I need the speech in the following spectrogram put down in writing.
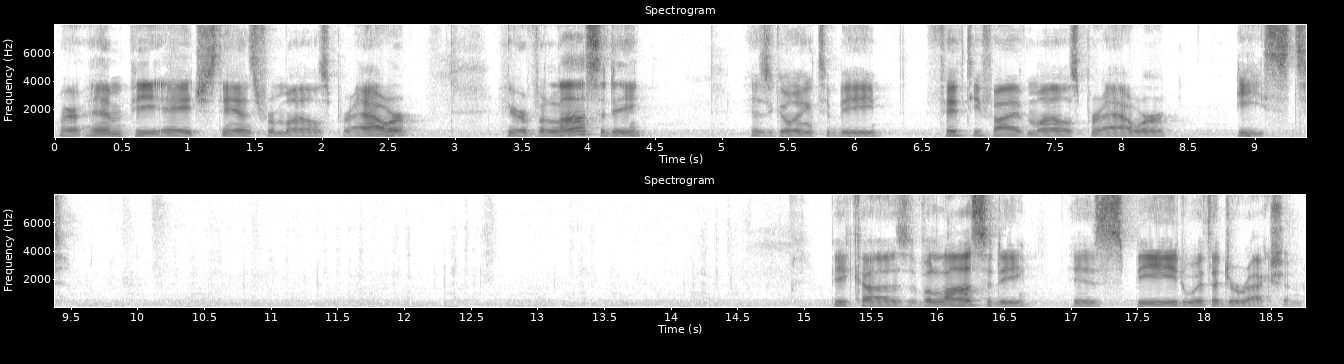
where mph stands for miles per hour, your velocity is going to be 55 miles per hour east. Because velocity is speed with a direction.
